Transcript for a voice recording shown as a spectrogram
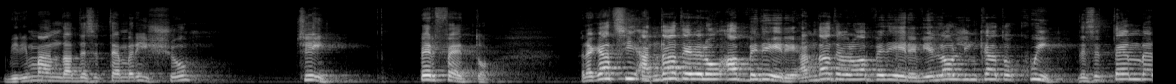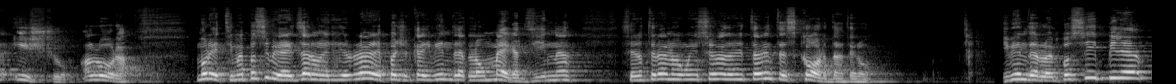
Vi rimanda a The September Issue? Sì, perfetto. Ragazzi, andatevelo a vedere, andatevelo a vedere, ve l'ho linkato qui, The September Issue. Allora, Moretti, ma è possibile realizzare un editoriale e poi cercare di venderlo a un magazine? Se non te l'hanno commissionato direttamente, scordatelo. Di venderlo è impossibile.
